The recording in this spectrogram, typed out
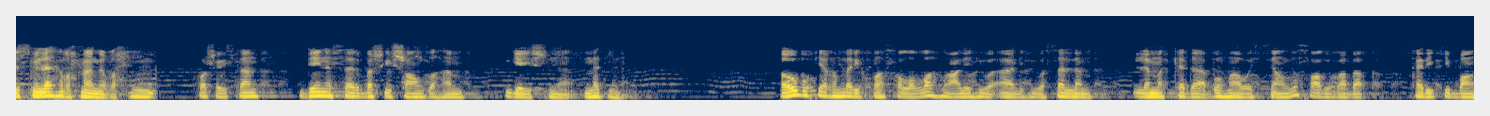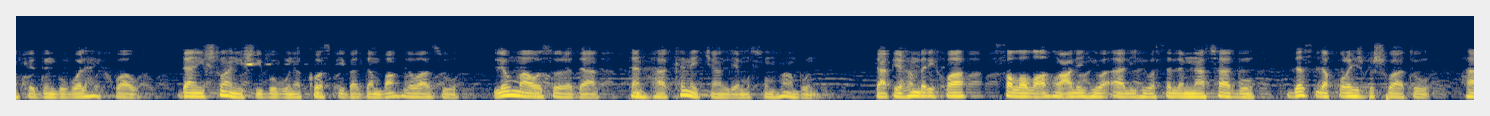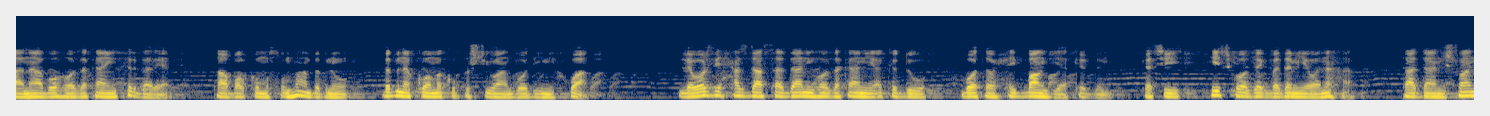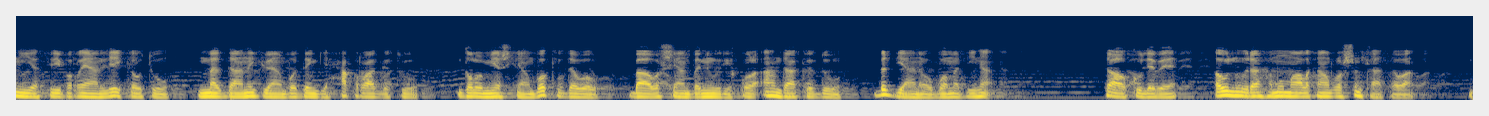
بسم الله الرحمن الرحیم خۆشەویستان دێنە سەر بەشی شانزەهەم گەیشتنە مەدینە ئەو بۆ پێغەمبەری خوا صلی الله عليه و آله وسلم لە مەککەدا بۆ ماوەی سیانزە ساڵی ڕەبەق خەریکی بانگکردن بوو بۆ لای خوا و دانیشتوانیشی ببوونە کۆسپی بەردەم بانگەواز و لەو ماوە زۆرەدا تەنها کەمێکیان لێ موسڵمان بوون کە پێغەمبەری خوا صلی اللە علیه و آله و سلم ناچار بوو دەست لە قوڕەیش بشوات و هانا بۆ هۆزەکانی تر بەرێ تا بەڵکو موسڵمان ببن و ببنە کۆمەک و پشتیوان بۆ دینی خوا لە وەرزی حەجدا سەردانی هۆزەکانی ئەکرد و بۆ تەوحید بانگی ئەکردن کەچی هیچ هۆزێک بەدەمیەوە نەهات تا دانیشتوانی یەسریب ڕێیان لێ کەوت و مەردانە گوێیان بۆ دەنگی حەق ڕاگرت و دڵ و مێشکیان بۆ کردەوە و باوەشیان بە نووری قورئاندا کرد و بردیانەوە بۆ مەدینە تاوەکو لەوێ ئەو نوورە هەموو ماڵەکان ڕۆشن کاتەوە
